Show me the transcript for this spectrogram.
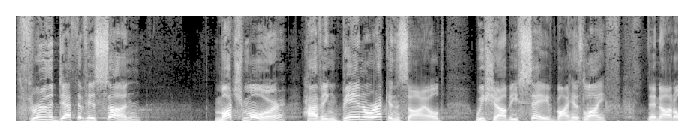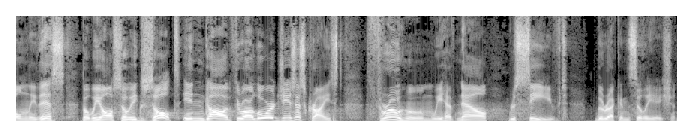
through the death of his Son, much more, having been reconciled, we shall be saved by his life. And not only this, but we also exult in God through our Lord Jesus Christ, through whom we have now received the reconciliation.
